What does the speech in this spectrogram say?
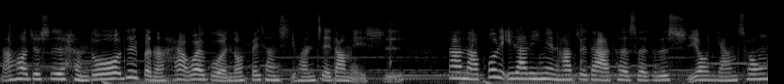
然后就是很多日本人还有外国人都非常喜欢这道美食。那拿破里意大利面它最大的特色就是使用洋葱、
